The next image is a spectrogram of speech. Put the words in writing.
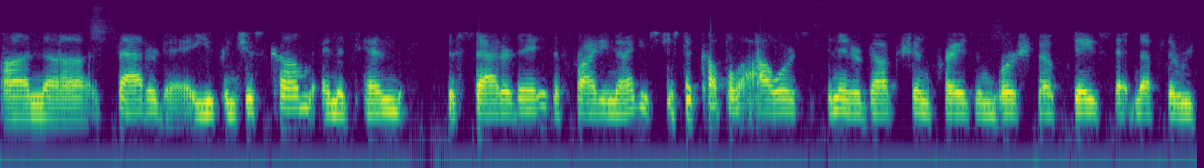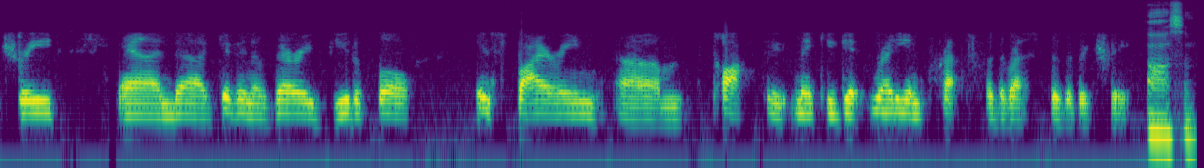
on uh, Saturday. You can just come and attend the Saturday, the Friday night. It's just a couple of hours. An introduction, praise and worship. Dave setting up the retreat and uh, giving a very beautiful, inspiring um, talk to make you get ready and prepped for the rest of the retreat. Awesome.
